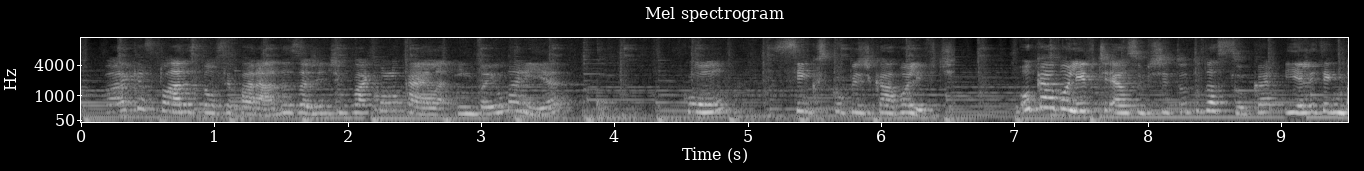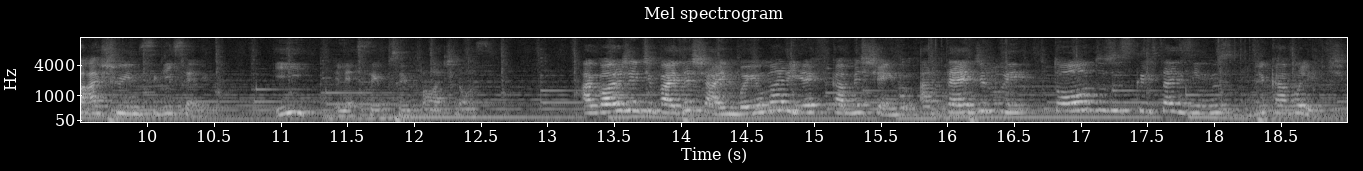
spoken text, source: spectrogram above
Agora que as claras estão separadas, a gente vai colocar ela em banho-maria com 5 scoops de Carbolift. O Carbolift é o substituto do açúcar e ele tem baixo índice glicêmico. E ele é 100% falatinose. Agora a gente vai deixar em banho-maria e ficar mexendo até diluir todos os cristalzinhos de Carbolift.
